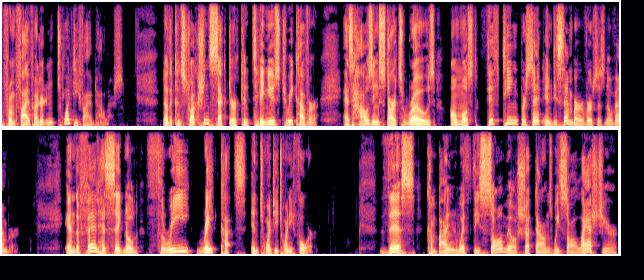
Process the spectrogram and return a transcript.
from $525. Now, the construction sector continues to recover as housing starts rose almost 15% in December versus November. And the Fed has signaled three rate cuts in 2024. This, combined with the sawmill shutdowns we saw last year,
